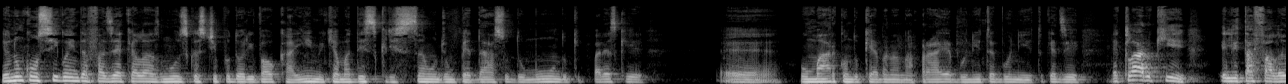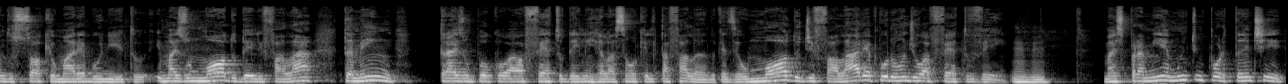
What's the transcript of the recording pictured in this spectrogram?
Eu não consigo ainda fazer aquelas músicas tipo Dorival Caymmi, que é uma descrição de um pedaço do mundo que parece que é, o mar quando quebra na praia é bonito, é bonito. Quer dizer, é claro que ele está falando só que o mar é bonito, mas o modo dele falar também traz um pouco o afeto dele em relação ao que ele está falando. Quer dizer, o modo de falar é por onde o afeto vem. Uhum. Mas para mim é muito importante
